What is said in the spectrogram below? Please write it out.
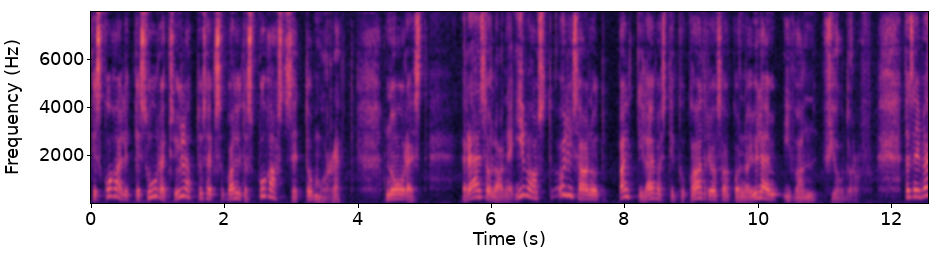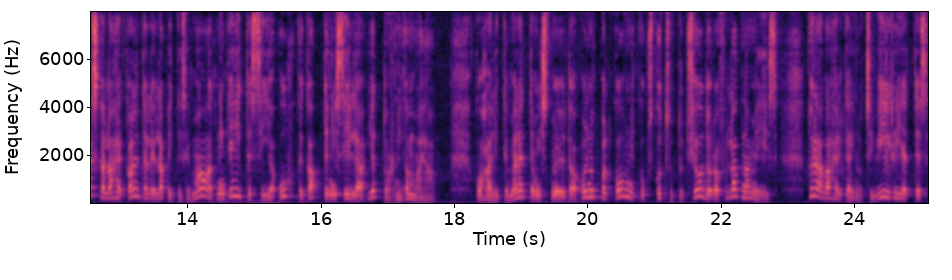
kes kohalike suureks üllatuseks valdas puhast seto murret. noorest rääsolane Ivost oli saanud Balti laevastiku kaadriosakonna ülem Ivan Fjodorov. ta sai Värska lahe kaldale lapikese maad ning ehitas siia uhke kaptenisilla ja torniga maja kohalike mäletamist mööda olnud polkovnikuks kutsutud Fjodorov ladna mees, küla vahel käinud tsiviilriietes,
